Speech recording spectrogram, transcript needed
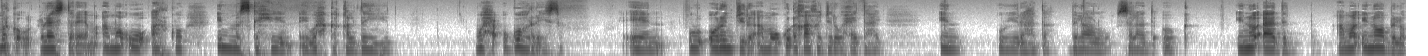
marka uu culeys dareemo ama uu arko in maskaxiyan ay wax ka qaldan yihiin waxa ugu horeysa uu oran jira ama uu ku dhaqaaqi jira waxay tahay in uu yiraahda bilaalow salaada oog. Inoo aadan ama inoo bilo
